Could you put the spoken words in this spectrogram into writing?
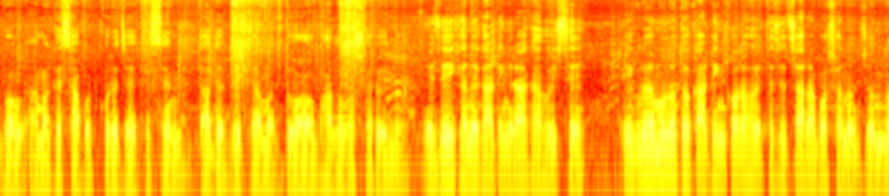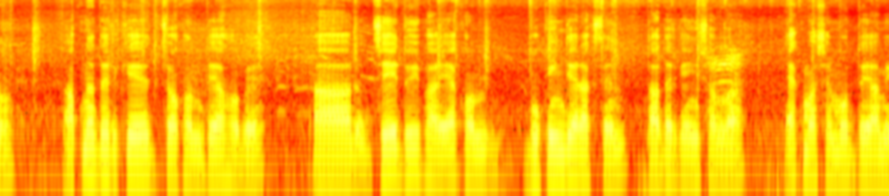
এবং আমাকে সাপোর্ট করে যাইতেছেন, তাদের প্রতি আমার দোয়া ও ভালোবাসা রইল। এই যে এইখানে কাটিং রাখা হয়েছে এগুলো মূলত কাটিং করা হইতেছে চারা বসানোর জন্য। আপনাদেরকে যখন দেয়া হবে, আর যে দুই ভাই এখন বুকিং দিয়ে রাখছেন, তাদেরকে ইনশাল্লাহ এক মাসের মধ্যে আমি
